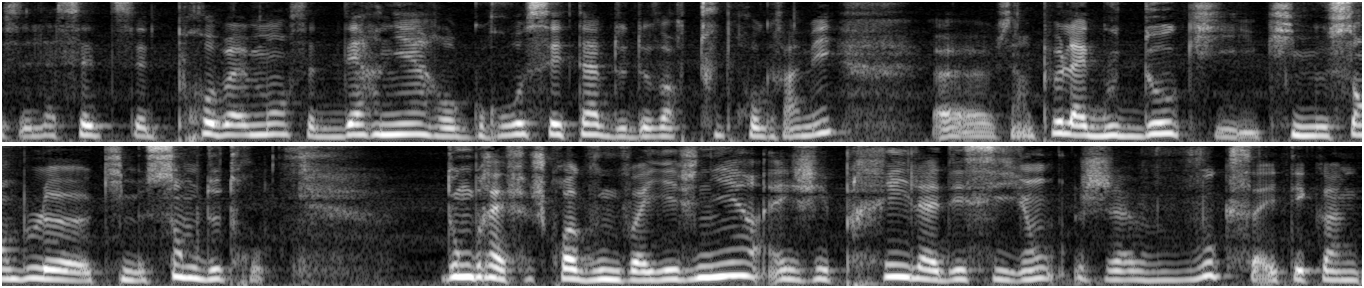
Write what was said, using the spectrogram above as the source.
c'est cette, probablement cette dernière grosse étape de devoir tout programmer. Euh, c'est un peu la goutte d'eau qui, me semble, qui me semble de trop. Donc bref, je crois que vous me voyez venir et j'ai pris la décision. J'avoue que ça a été quand même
